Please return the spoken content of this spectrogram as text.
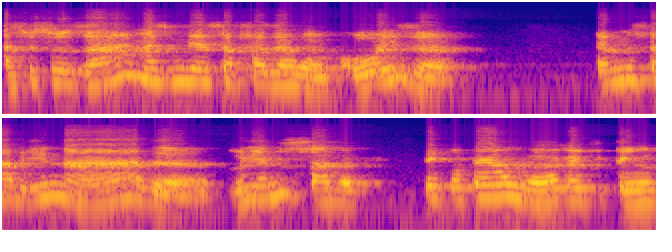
As pessoas, ah, mas mulher sabe fazer alguma coisa? Ela não sabe de nada. Mulher não sabe. Tem até um homem que tem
